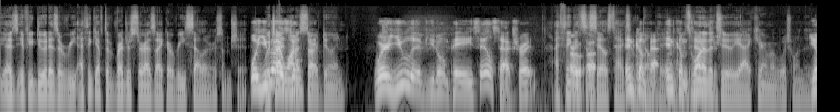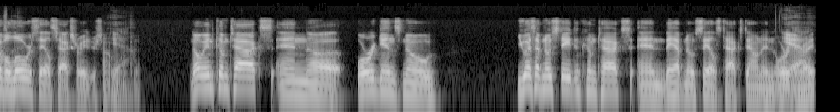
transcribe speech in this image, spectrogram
as if you do it as a re. I think you have to register as like a reseller or some shit. Well, you which guys I want to start doing. Where you live, you don't pay sales tax, right? I think Or, it's the uh, sales tax. income pay. income It's one of the two. Yeah, I can't remember which one. You have a but- lower sales tax rate or something. Yeah. like that. No income tax, and uh, Oregon's no. You guys have no state income tax, and they have no sales tax down in Oregon, yeah, right?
